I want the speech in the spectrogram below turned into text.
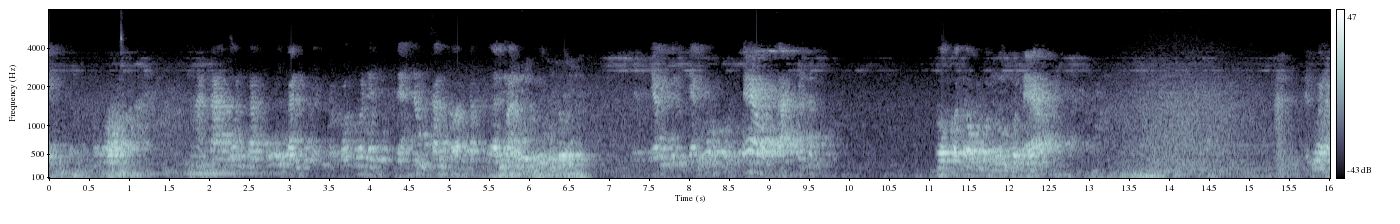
นมาตาคนตาคู่กันก็ก็ได้แต่นั่งสั่งสอนกับเกินมารู้อยู่รู้ยังยังโลกแซวสัตว์นั้น โลกก็ต้องหมดลงหมดแล้วเมื่อเรา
